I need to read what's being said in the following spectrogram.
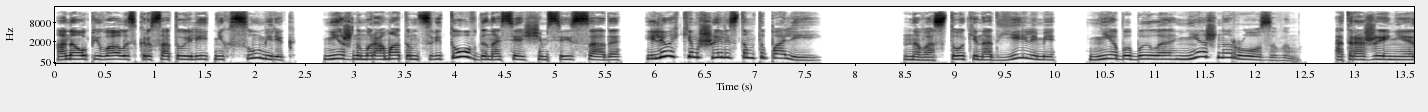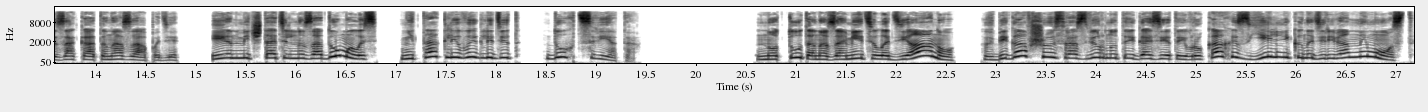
Она упивалась красотой летних сумерек, нежным ароматом цветов, доносящимся из сада, и легким шелестом тополей. На востоке над елями небо было нежно-розовым, отражение заката на западе, и Энн мечтательно задумалась, не так ли выглядит дух цвета. Но тут она заметила Диану, вбегавшую с развернутой газетой в руках из ельника на деревянный мост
